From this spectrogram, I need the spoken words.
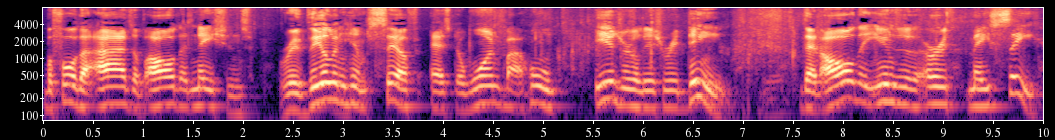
before the eyes of all the nations, revealing himself as the one by whom Israel is redeemed, that all the ends of the earth may see,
